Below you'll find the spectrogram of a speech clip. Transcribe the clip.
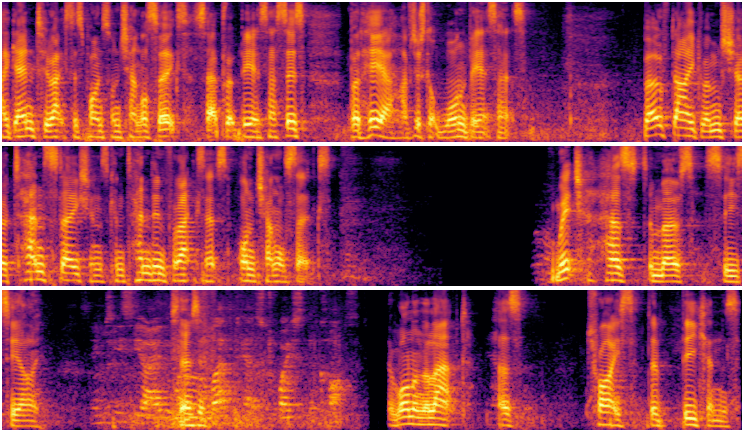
again, two access points on channel 6, separate BSSs, but here I've just got one BSS. Both diagrams show 10 stations contending for access on channel 6. Which has the most CCI? Same CCI, the one on the left has twice the cost. The one on the left has twice the beacons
